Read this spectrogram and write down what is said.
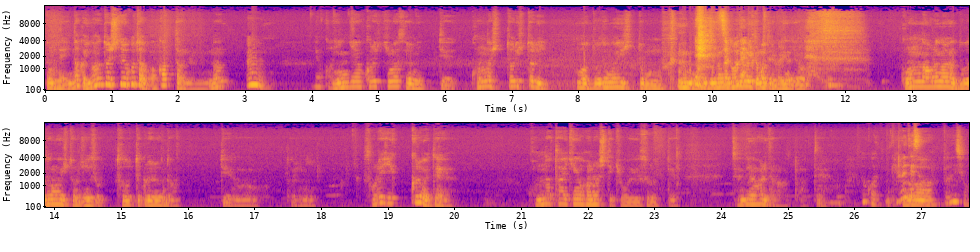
でもねなんか言わんとしてることは分かったんだよね。なんうん。人間はこれ聞きますようにってこんな一人一人まあどうでもいい人も 自分がどうでもいいと思ってるからいいんだけどこんな俺のようなどうでもいい人の人生を辿ってくれるんだっていうのを時にそれひっくるめてこんな体験を話して共有するって全然ありだなと思って。なんかリュウジさん文章う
